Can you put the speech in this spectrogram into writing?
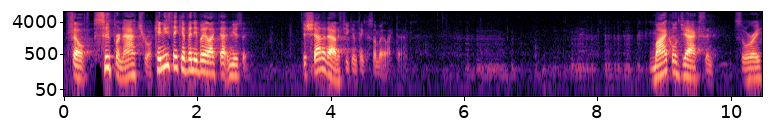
felt supernatural. Can you think of anybody like that in music? Just shout it out if you can think of somebody like that. Michael Jackson. Sorry,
